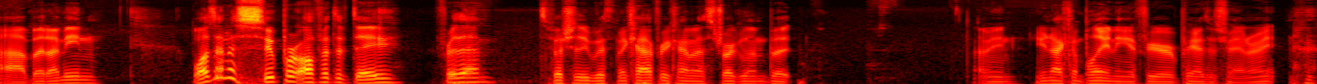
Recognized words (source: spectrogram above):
Uh, but I mean, wasn't a super offensive day for them, especially with McCaffrey kind of struggling. But I mean, you're not complaining if you're a Panthers fan, right?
